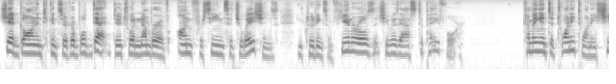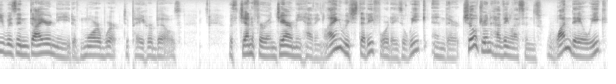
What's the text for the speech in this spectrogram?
she had gone into considerable debt due to a number of unforeseen situations, including some funerals that she was asked to pay for. Coming into 2020, she was in dire need of more work to pay her bills. With Jennifer and Jeremy having language study four days a week and their children having lessons one day a week,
